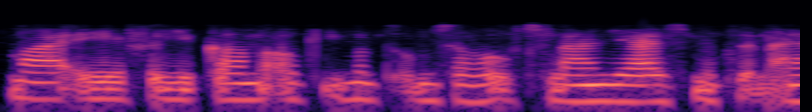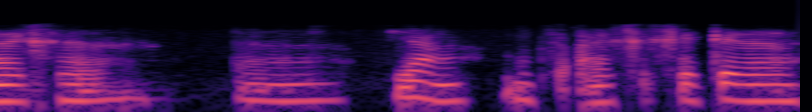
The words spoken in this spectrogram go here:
Maar even, je kan ook iemand om zijn hoofd slaan, juist met een eigen, eh, ja, met zijn eigen gekke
